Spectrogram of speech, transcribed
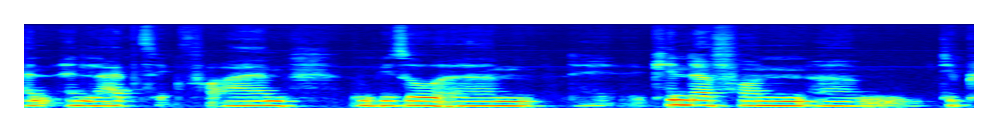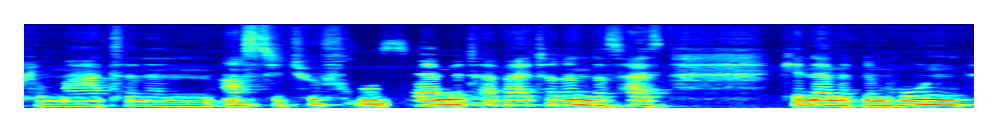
in, in Leipzig vor allem irgendwie so ähm, Kinder von ähm, Diplomatinnen, Institut Français Mitarbeiterinnen, das heißt Kinder mit einem hohen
